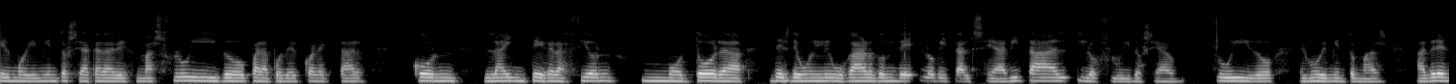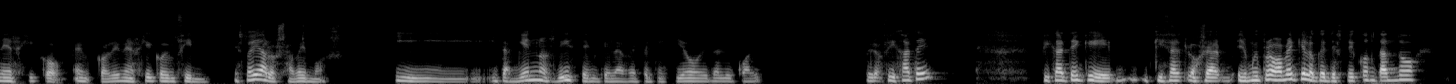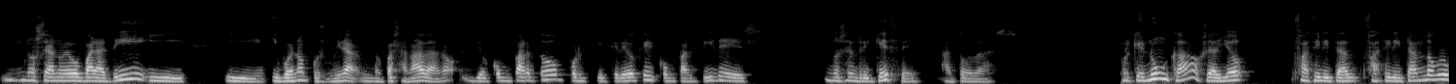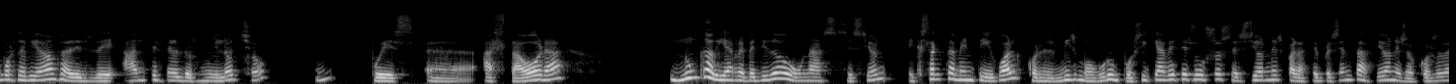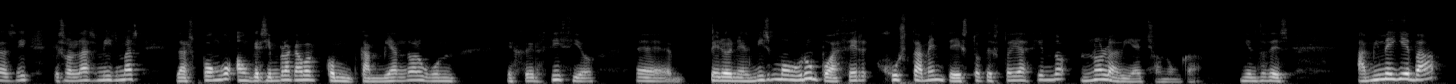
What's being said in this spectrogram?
que el movimiento sea cada vez más fluido, para poder conectar con la integración motora desde un lugar donde lo vital sea vital y lo fluido sea fluido, el movimiento más adrenérgico, colinérgico, en fin, esto ya lo sabemos y, también nos dicen que la repetición y tal y cual. Pero fíjate, fíjate que quizás, o sea, es muy probable que lo que te estoy contando no sea nuevo para ti y, y, bueno, pues mira, no pasa nada, ¿no? Yo comparto porque creo que compartir es, nos enriquece a todas. Porque nunca, o sea, yo facilitando grupos de biodanza desde antes del 2008, pues eh, hasta ahora nunca había repetido una sesión exactamente igual con el mismo grupo. Sí que a veces uso sesiones para hacer presentaciones o cosas así, que son las mismas, las pongo, aunque siempre acabo cambiando algún ejercicio. Eh, pero en el mismo grupo hacer justamente esto que estoy haciendo no lo había hecho nunca. Y entonces, a mí me lleva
